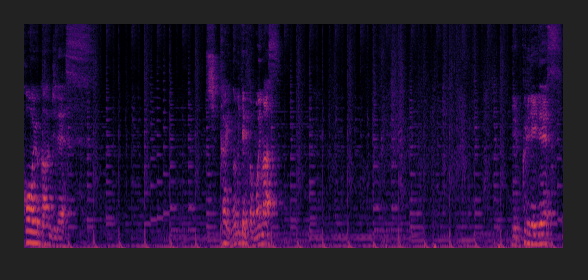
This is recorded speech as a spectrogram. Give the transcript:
こういう感じです。しっかり伸びてると思います。ゆっくりでいいです。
